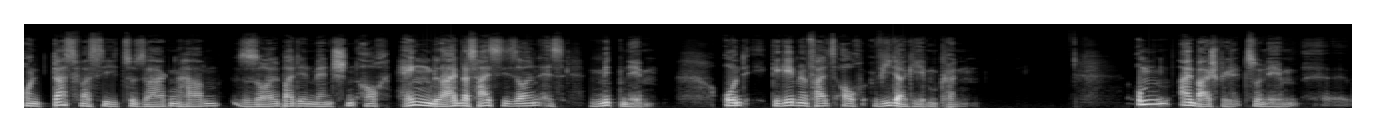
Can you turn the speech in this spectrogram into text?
Und das, was sie zu sagen haben, soll bei den Menschen auch hängen bleiben. Das heißt, sie sollen es mitnehmen und gegebenenfalls auch wiedergeben können. Um ein Beispiel zu nehmen. Äh,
